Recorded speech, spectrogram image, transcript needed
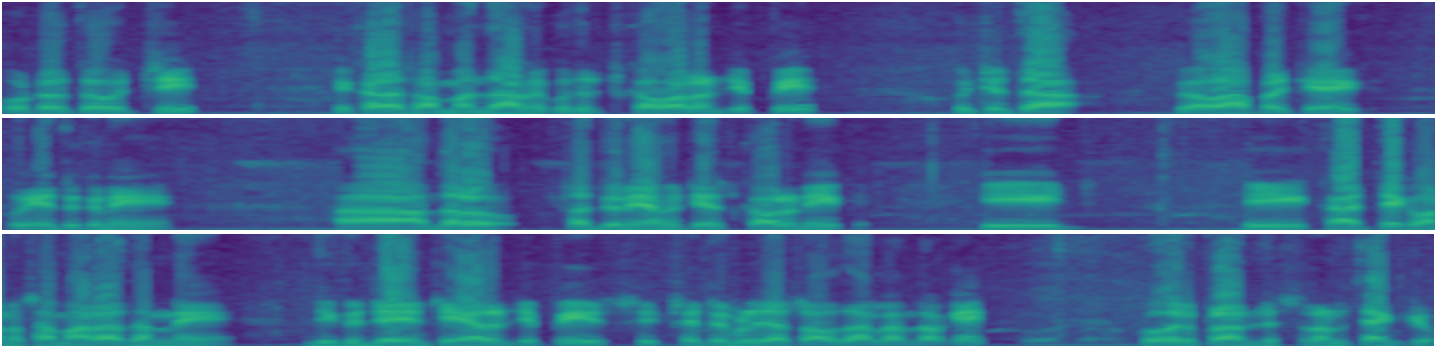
ఫోటోతో వచ్చి ఇక్కడ సంబంధాలను కుదుర్చుకోవాలని చెప్పి ఉచిత వివాహ పరిచయ వేదికని అందరూ సద్వినియోగం చేసుకోవాలని ఈ ఈ కార్తీక వన సమారాధనని దిగ్విజయం చేయాలని చెప్పి శిక్ష ట్రిపుల్ సోదరులందరికీ కోరి ప్రార్థిస్తున్నాను. థ్యాంక్ యూ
